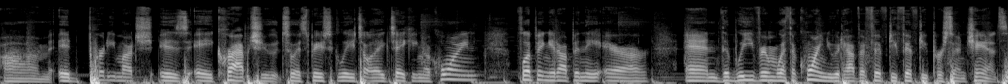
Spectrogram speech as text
Um, it pretty much is a crapshoot. So it's basically to like taking a coin, flipping it up in the air, and the, even with a coin, you would have a 50 50% chance.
